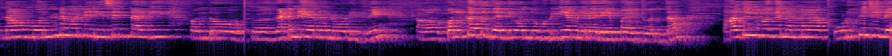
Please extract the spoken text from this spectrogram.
ನಾವು ಮೊನ್ನೆ ಮೊನ್ನೆ ರೀಸೆಂಟಾಗಿ ಒಂದು ಆ, ಘಟನೆಯನ್ನು ನೋಡಿದ್ವಿ. ಕೋಲ್ಕತ್ತಾದಲ್ಲಿ ಒಂದು ಹುಡುಗಿಯ ಮೇಲೆ ರೇಪ್ ಆಯಿತು ಅಂತ. ಅದು ಇವಾಗ ನಮ್ಮ ಉಡುಪಿ ಜಿಲ್ಲೆ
